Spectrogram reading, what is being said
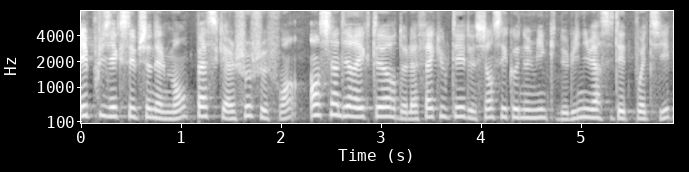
Et plus exceptionnellement, Pascal Chauchefouin, ancien directeur de la faculté de sciences économiques de l'Université de Poitiers.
